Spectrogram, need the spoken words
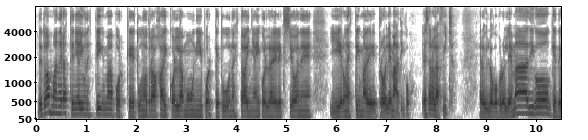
de todas maneras teníais un estigma porque tú no trabajabas con la MUNI, porque tú no estabas ahí con las elecciones, y era un estigma de problemático. Esa era la ficha era un loco problemático, que te,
